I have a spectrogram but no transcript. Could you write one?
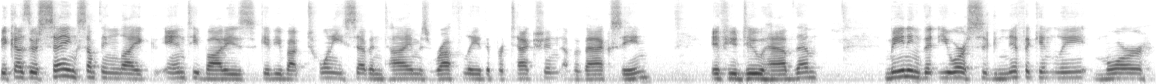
Because they're saying something like antibodies give you about 27 times roughly the protection of a vaccine if you do have them meaning that you are significantly more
